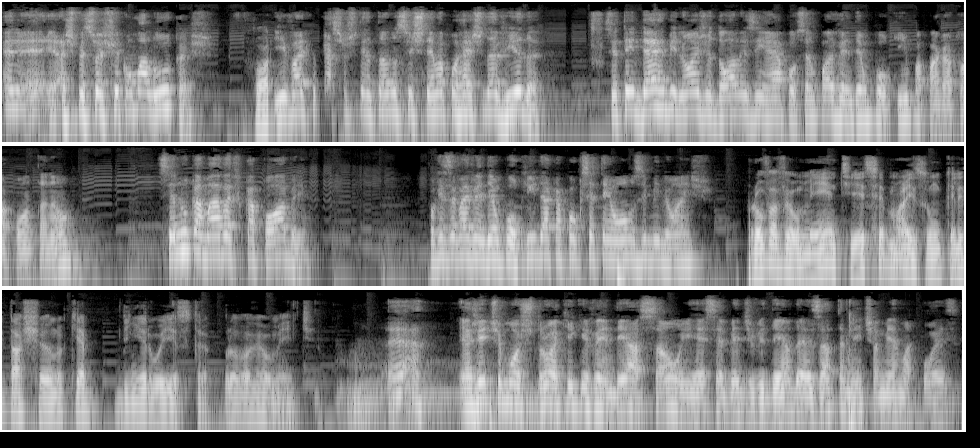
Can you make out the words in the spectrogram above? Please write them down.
É, é, as pessoas ficam malucas. For... E vai ficar sustentando o sistema pro resto da vida. Você tem 10 milhões de dólares em Apple, você não pode vender um pouquinho para pagar a tua conta, não? Você nunca mais vai ficar pobre. Porque você vai vender um pouquinho e daqui a pouco você tem 11 milhões. Provavelmente esse é mais um que ele tá achando que é dinheiro extra. Provavelmente. É. A gente mostrou aqui que vender ação e receber dividendo é exatamente a mesma coisa.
